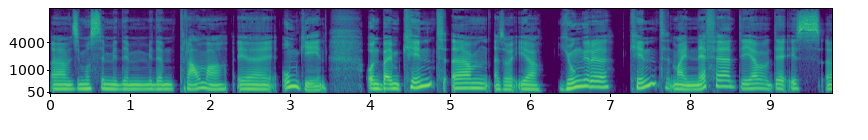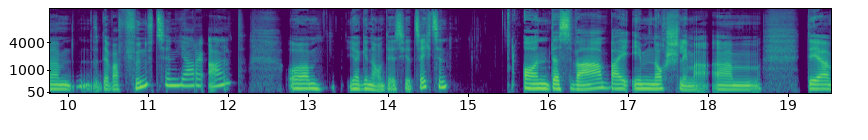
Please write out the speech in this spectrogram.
äh, sie musste mit dem, mit dem Trauma äh, umgehen. Und beim Kind, ähm, also ihr jüngere Kind, mein Neffe, der, der ist, ähm, der war 15 Jahre alt. Um, ja, genau, der ist jetzt 16. Und das war bei ihm noch schlimmer. Ähm, der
